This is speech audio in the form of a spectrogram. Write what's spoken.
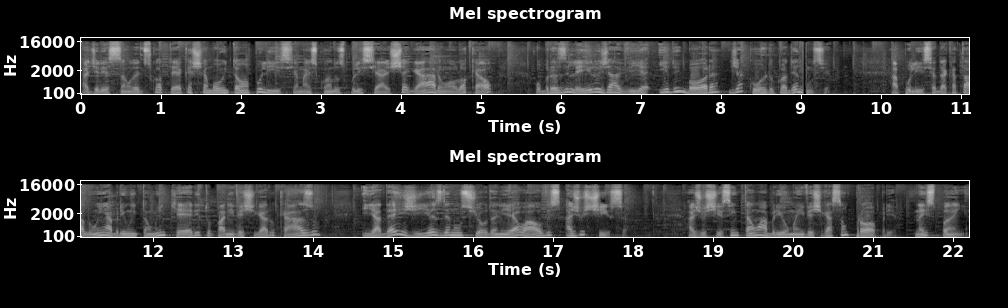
A direção da discoteca chamou então a polícia, mas quando os policiais chegaram ao local, o brasileiro já havia ido embora, de acordo com a denúncia. A polícia da Catalunha abriu então um inquérito para investigar o caso e há 10 dias denunciou Daniel Alves à Justiça. A Justiça então abriu uma investigação própria, na Espanha.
